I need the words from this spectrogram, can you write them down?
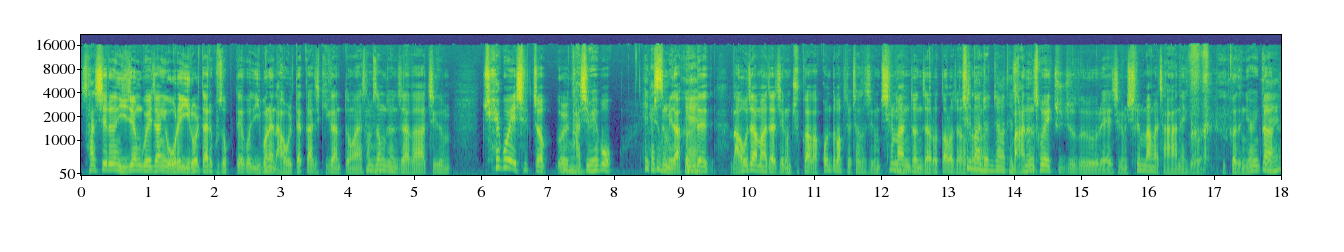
사실은 이재용 부회장이 올해 1월 달에 구속되고 이번에 나올 때까지 기간 동안 삼성전자가 지금 최고의 실적을 음. 다시 회복 했습니다. 했죠. 예. 그런데 나오자마자 지금 주가가 꼰도박질 쳐서 지금 7만 예. 전자로 떨어져서 7만 전자가 됐습니다. 많은 소액주주들의 지금 실망을 자아내고 있거든요. 그러니까 예.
